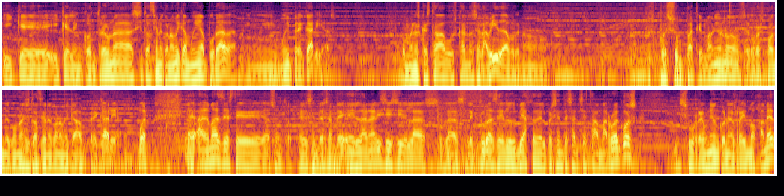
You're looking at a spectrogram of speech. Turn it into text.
y que, y que le encontró una situación económica muy apurada, muy, muy, muy precaria. Poco menos que estaba buscándose la vida, porque no, pues, pues, su patrimonio no se corresponde con una situación económica precaria. ¿no? Bueno, eh, además de este asunto, es interesante. El análisis y las, las, lecturas del viaje del presidente Sánchez a Marruecos y su reunión con el rey Mohamed.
